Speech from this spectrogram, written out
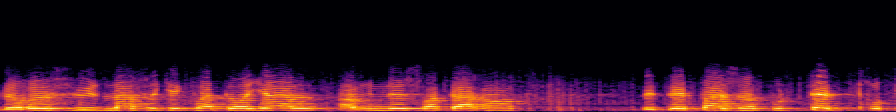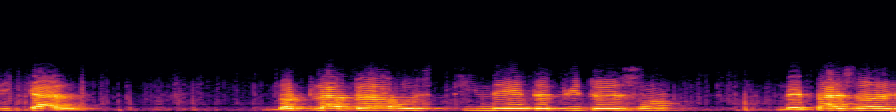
Le refus de l'Afrique équatoriale en 1940 n'était pas un coup de tête tropical, Notre labeur ostiné depuis deux ans n'est pas un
